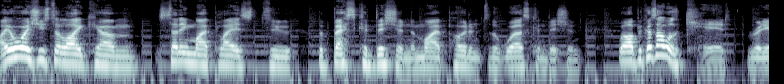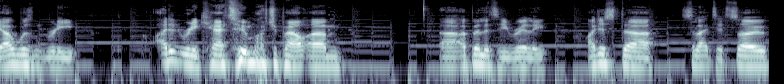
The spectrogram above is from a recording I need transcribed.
I always used to like um, setting my players to the best condition and my opponent to the worst condition. Well, because I was a kid, really, I wasn't really... I didn't really care too much about um, uh, ability, really. I just uh, selected. So,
